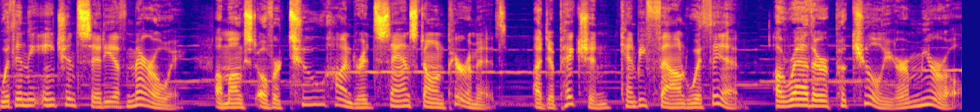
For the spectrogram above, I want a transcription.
within the ancient city of Meroe. Amongst over 200 sandstone pyramids, a depiction can be found within, a rather peculiar mural.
